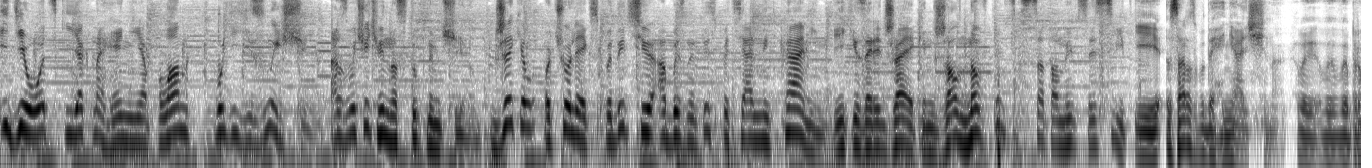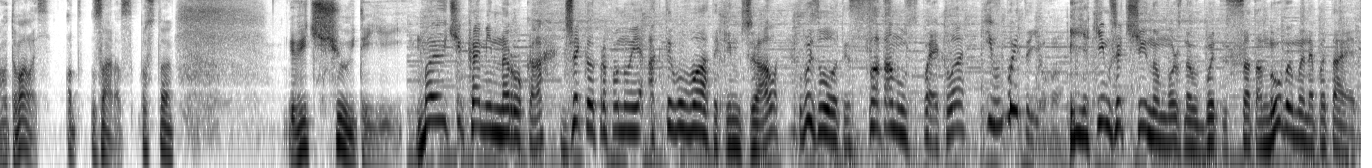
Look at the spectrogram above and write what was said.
ідіотський, як на генія, план по її знищенню. А звучить він наступним чином: Джекіл очолює експедицію, аби знайти спеціальний камінь, який заряджає кінжал на впуск сатани всесвіт. І зараз буде геніальщина. Ви, ви, ви приготувались? От зараз. Просто. Відчуйте її. Маючи камінь на руках, Джекл пропонує активувати кінджал, визволити сатану з пекла і вбити його. І яким же чином можна вбити сатану, ви мене питаєте?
